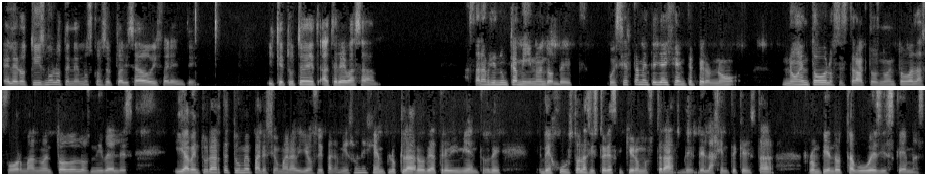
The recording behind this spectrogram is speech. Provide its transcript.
el erotismo lo tenemos conceptualizado diferente y que tú te atrevas a, a estar abriendo un camino en donde pues ciertamente ya hay gente, pero no, no en todos los extractos, no en todas las formas, no en todos los niveles. Y aventurarte tú me pareció maravilloso y para mí es un ejemplo claro de atrevimiento, de, de justo las historias que quiero mostrar, de, la gente que está rompiendo tabúes y esquemas.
